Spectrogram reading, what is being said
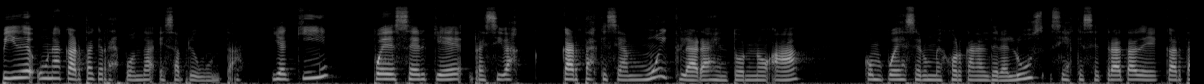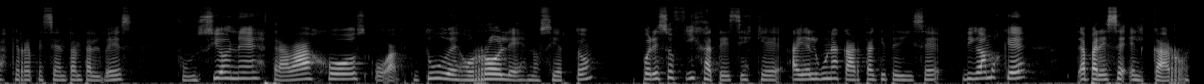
Pide una carta que responda esa pregunta. Y aquí puede ser que recibas cartas que sean muy claras en torno a cómo puede ser un mejor canal de la luz, si es que se trata de cartas que representan tal vez funciones, trabajos o actitudes o roles, ¿no es cierto? Por eso fíjate si es que hay alguna carta que te dice, digamos que aparece el carro.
